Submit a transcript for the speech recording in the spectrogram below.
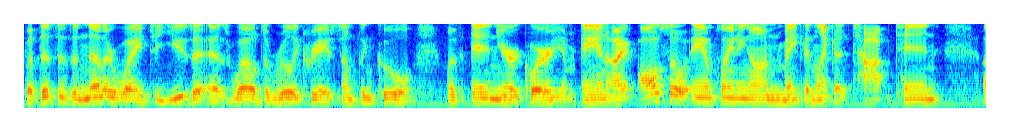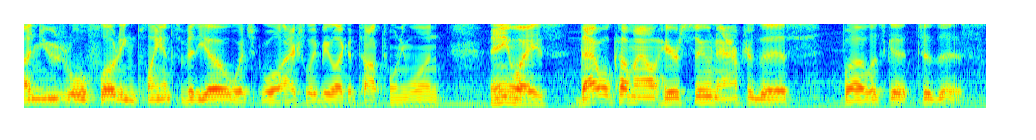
But this is another way to use it as well to really create something cool within your aquarium. And I also am planning on making like a top 10 unusual floating plants video, which will actually be like a top 21. Anyways, that will come out here soon after this, but let's get to this.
